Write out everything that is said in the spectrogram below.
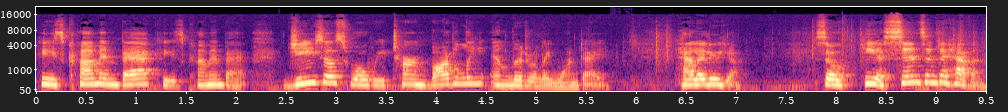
He's coming back. He's coming back. Jesus will return bodily and literally one day. Hallelujah. So he ascends into heaven.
